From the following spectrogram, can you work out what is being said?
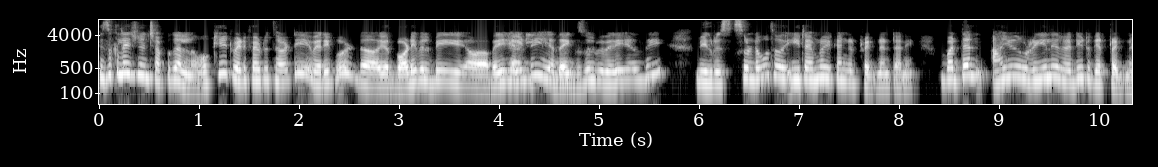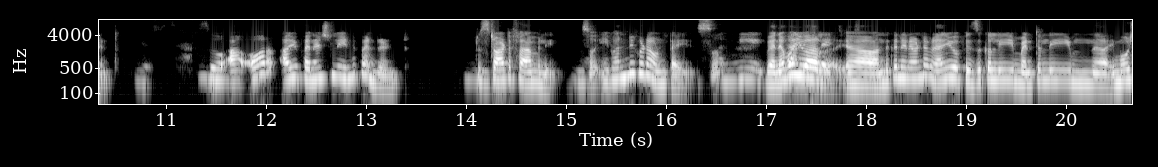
ఫిజికల్ ఏజ్ నేను చెప్పగలను. Okay twenty five to thirty very good your body will be very healthy the eggs will be very healthy మీకు రిస్క్స్ ఉండవు సో ఈ టైంలో యూ కెన్ గెట్ ప్రెగ్నెంట్ అని. But then I you really ready to get pregnant so or I you financially independent to start a family so ఇవన్నీ కూడా ఉంటాయి. సో వెన్ ఎవర్ యు ఆర్ అందుకని నేనంటే when you're physically mentally emotional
